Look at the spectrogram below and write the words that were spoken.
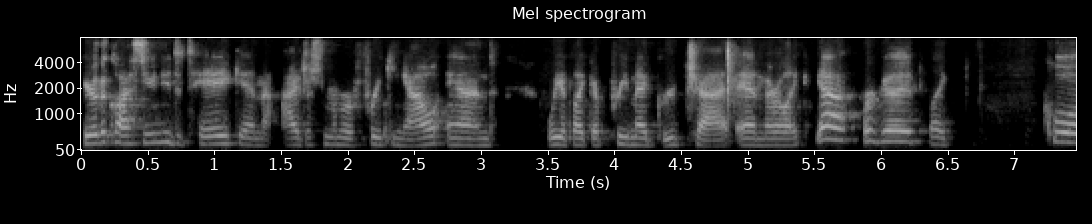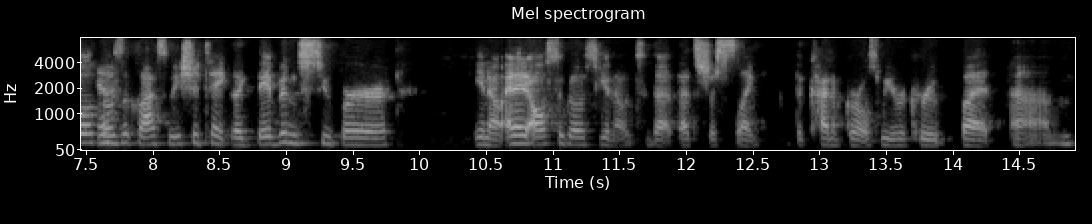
here are the classes you need to take. And I just remember freaking out and we have like a pre-med group chat and they're like, yeah, we're good. Like, cool. Yeah. Those are the classes we should take. Like they've been super, you know, and it also goes, you know, to that, that's just like the kind of girls we recruit. But um,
